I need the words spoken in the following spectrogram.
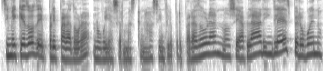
si me quedo de preparadora, no voy a ser más que una simple preparadora, no sé hablar inglés, pero bueno.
